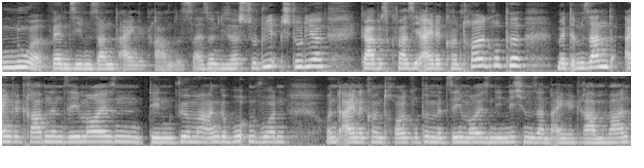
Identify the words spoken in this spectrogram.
nur, wenn sie im Sand eingegraben ist. Also in dieser Studie, Studie gab es quasi eine Kontrollgruppe mit im Sand eingegrabenen Seemäusen, denen Würmer angeboten wurden, und eine Kontrollgruppe mit Seemäusen, die nicht im Sand eingegraben waren.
